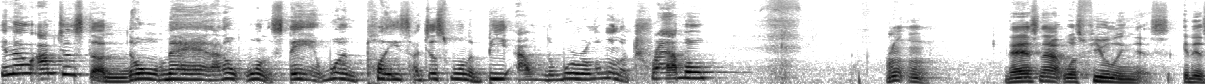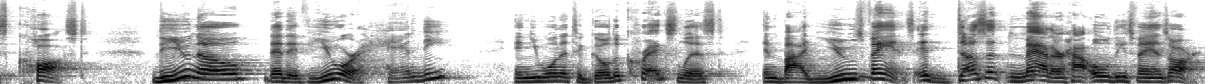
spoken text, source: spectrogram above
you know, I'm just a nomad. I don't want to stay in one place. I just want to be out in the world. I want to travel. Mm-mm. That's not what's fueling this. It is cost. Do you know that if you are handy and you wanted to go to Craigslist and buy used vans, it doesn't matter how old these vans are.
